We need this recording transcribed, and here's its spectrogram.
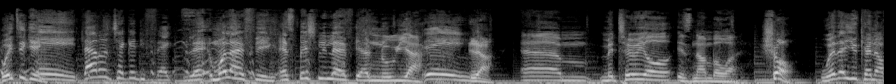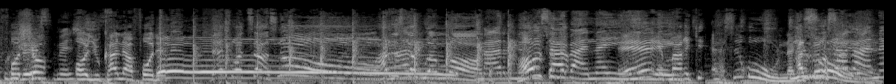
wait again ee tla re checke di-fact Le- mo lifeng especially life ya nou ya. Ee. Yeah. Um material is number one. Sure whether you can afford it or you can't afford it. That's what sells no! Ha re ska bua le Ha o ruta bana eng eh le? mare ke ha se rona Ha se bana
